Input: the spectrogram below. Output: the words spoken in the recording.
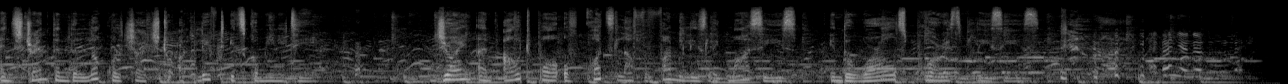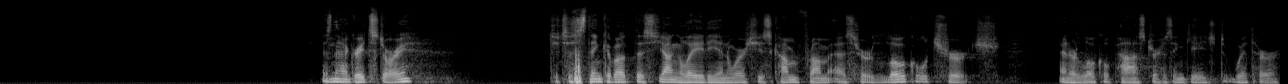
and strengthen the local church to uplift its community. Join an outpour of God's love for families like Mercy's in the world's poorest places. Isn't that a great story? To just think about this young lady and where she's come from as her local church and her local pastor has engaged with her.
